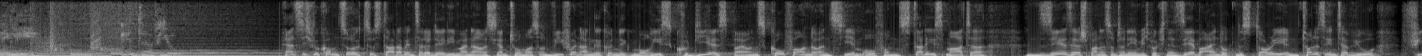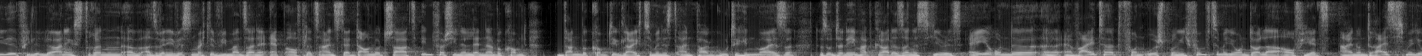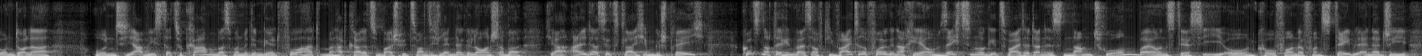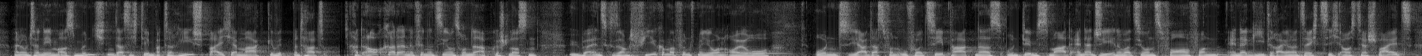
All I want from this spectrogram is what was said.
Daily. Interview. Herzlich willkommen zurück zu Startup Insider Daily. Mein Name ist Jan Thomas und wie vorhin angekündigt, Maurice Codier ist bei uns, Co-Founder und CMO von Study Smarter. Ein sehr, sehr spannendes Unternehmen. Ich wirklich eine sehr beeindruckende Story, ein tolles Interview, viele, viele Learnings drin. Also wenn ihr wissen möchtet, wie man seine App auf Platz 1 der Download-Charts in verschiedenen Ländern bekommt, dann bekommt ihr gleich zumindest ein paar gute Hinweise. Das Unternehmen hat gerade seine Series A-Runde äh, erweitert von ursprünglich 15 Millionen Dollar auf jetzt 31 Millionen Dollar. Und ja, wie es dazu kam was man mit dem Geld vorhat. Man hat gerade zum Beispiel 20 Länder gelauncht, aber ja, all das jetzt gleich im Gespräch. Kurz noch der Hinweis auf die weitere Folge nachher. Um 16 Uhr geht es weiter. Dann ist Nam Truong bei uns, der CEO und Co-Founder von Stable Energy, ein Unternehmen aus München, das sich dem Batteriespeichermarkt gewidmet hat. Hat auch gerade eine Finanzierungsrunde abgeschlossen über insgesamt 4,5 Millionen Euro. Und ja, das von UVC-Partners und dem Smart Energy Innovationsfonds von Energie 360 aus der Schweiz.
